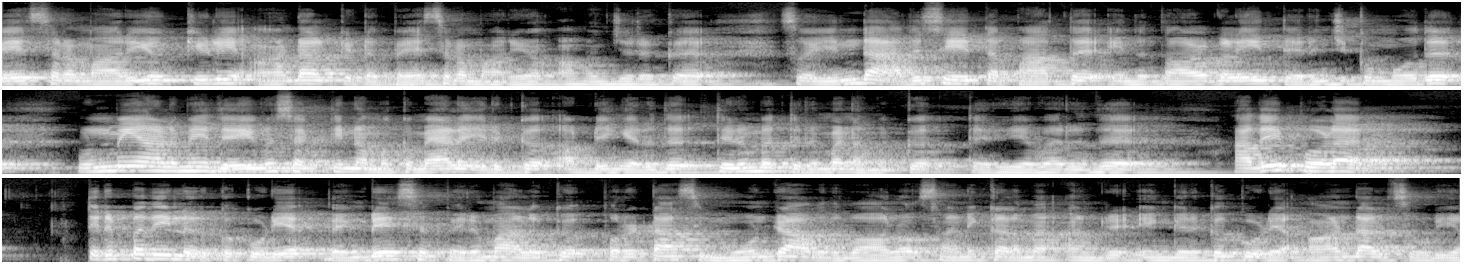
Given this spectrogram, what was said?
பேசுகிற மாதிரியும் கிளி ஆண்டாள் கிட்ட பேசுகிற மாதிரியும் அமைஞ்சிருக்கு. ஸோ இந்த அதிசயத்தை பார்த்து இந்த தாள்களையும் தெரிஞ்சுக்கும் போது உண்மையாலுமே தெய்வ சக்தி நமக்கு மேலே இருக்குது அப்படிங்கிறது திரும்ப திரும்ப நமக்கு தெரிய வருது. அதே போல் திருப்பதியில் இருக்கக்கூடிய வெங்கடேச பெருமாளுக்கு புரட்டாசி மூன்றாவது வாரம் சனிக்கிழமை அன்று இங்கே இருக்கக்கூடிய ஆண்டாள் சூடிய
